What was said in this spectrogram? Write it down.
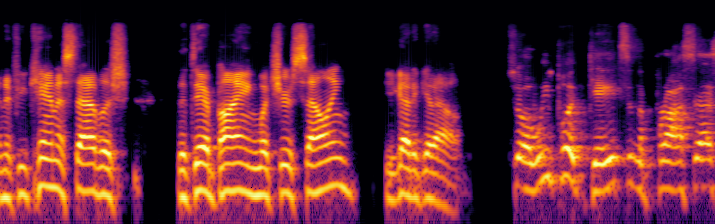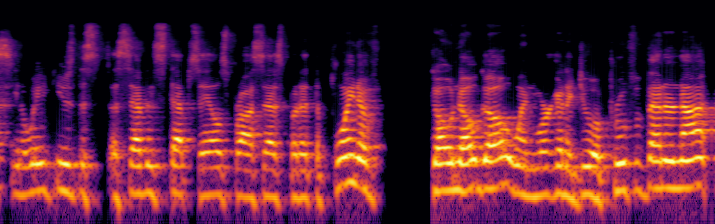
and if you can't establish that they're buying what you're selling, you got to get out. So we put gates in the process. You know, we use this a seven step sales process, but at the point of go no go, when we're going to do a proof event or not,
